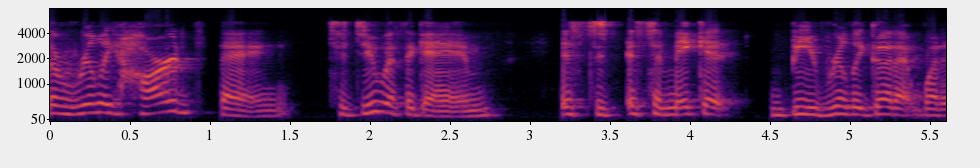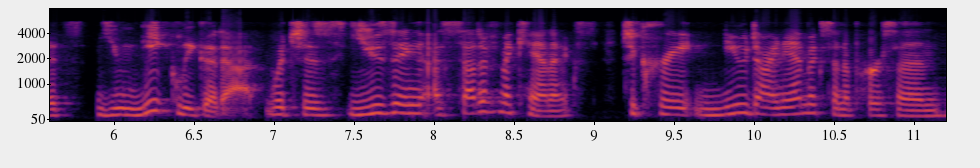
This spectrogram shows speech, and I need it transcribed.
The really hard thing to do with a game is to is to make it be really good at what it's uniquely good at, which is using a set of mechanics to create new dynamics in a person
